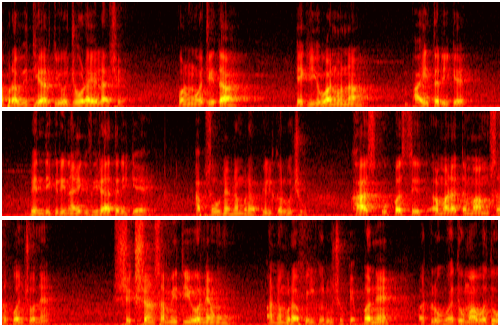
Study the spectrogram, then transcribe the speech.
આપણા વિદ્યાર્થીઓ જોડાયેલા છે. પણ હું અજીતા એક યુવાનોના ભાઈ તરીકે, બેન દીકરીના એક વીરા તરીકે આપ સૌને નમ્ર અપીલ કરું છું. ખાસ ઉપસ્થિત અમારા તમામ સરપંચોને, શિક્ષણ સમિતિઓને હું આ નમ્ર અપીલ કરું છું કે બને એટલું વધુમાં વધુ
